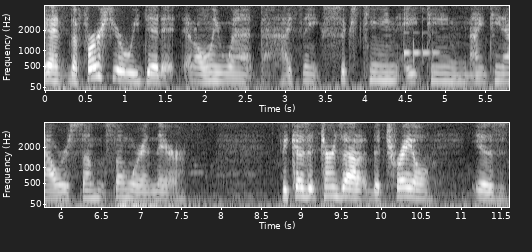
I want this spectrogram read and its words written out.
Yeah, the first year we did it, it only went, I think, 16, 18, 19 hours, some, somewhere in there. Because it turns out the trail is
